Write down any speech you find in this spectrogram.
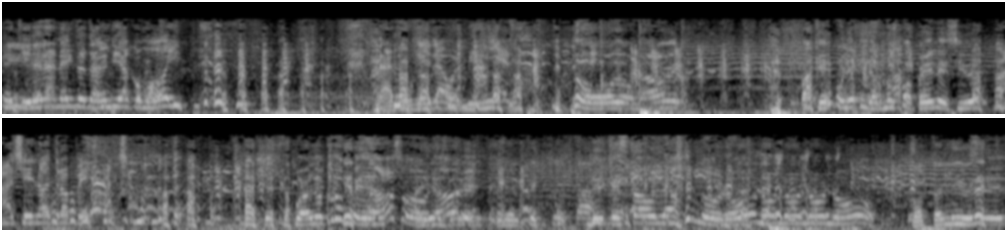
Me tiré la anécdota de un día como hoy. La arrugué y la volví mierda. No, don Abe. ¿Para qué ponía a tirarnos papeles? ¿sí ve? Pase el otro pedazo. ¿Cuál otro pedazo, don Abe? ¿De qué está hablando? No, no, no, no, no. Botón libre.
